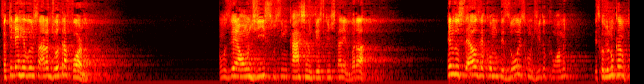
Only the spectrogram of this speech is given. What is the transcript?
Só que ele é revolucionário de outra forma. Vamos ver aonde isso se encaixa no texto que a gente está lendo. Bora lá. O reino dos céus é como um tesouro escondido que um homem descobriu no campo.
